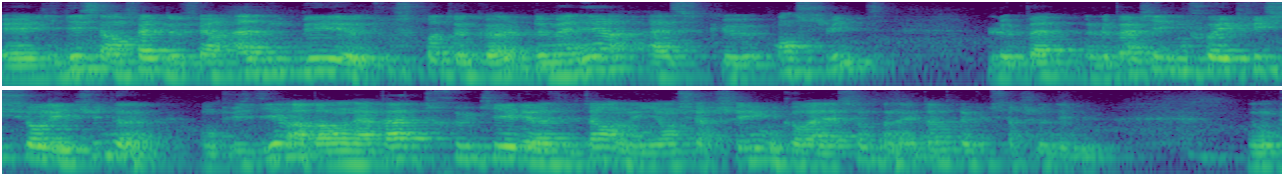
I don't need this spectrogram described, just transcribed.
L'idée, c'est en fait de faire adouber euh, tout ce protocole de manière à ce que ensuite le, papier, une fois écrit sur l'étude, on puisse dire ah ben, on n'a pas truqué les résultats en ayant cherché une corrélation qu'on n'avait pas prévu de chercher au début. Donc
